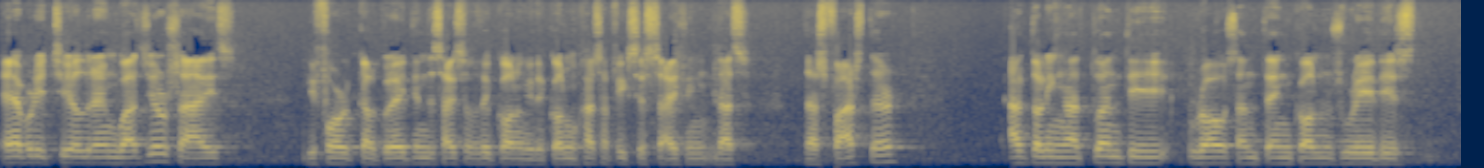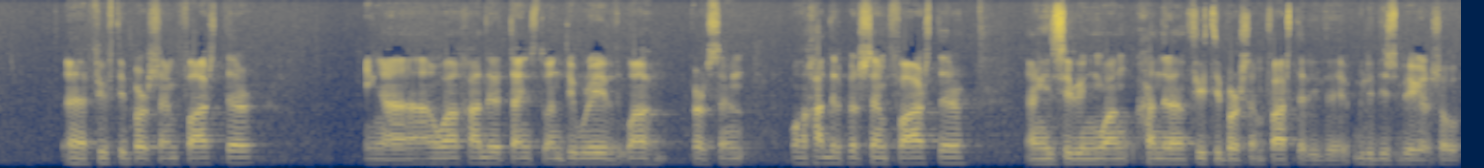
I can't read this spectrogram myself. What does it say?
every children, what's your size? Before calculating the size of the column, if the column has a fixed sizing, that's, that's faster. Actually, in a 20 rows and 10 columns grid is 50% uh, faster. In a 100 times 20 grid, 1%, 100% faster, and it's even 150% faster if the grid is bigger. So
